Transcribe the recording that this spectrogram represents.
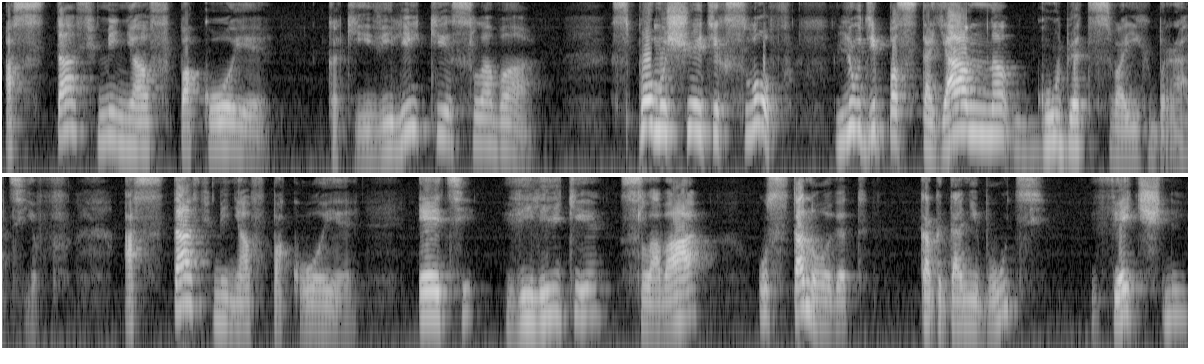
Оставь меня в покое». Какие великие слова! С помощью этих слов люди постоянно губят своих братьев. Оставь меня в покое. Эти великие слова установят когда-нибудь вечный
